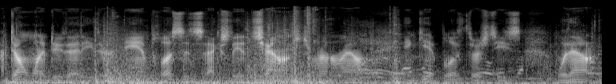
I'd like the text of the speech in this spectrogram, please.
I don't want to do that either. And plus, it's actually a challenge to run around and get bloodthirsties without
